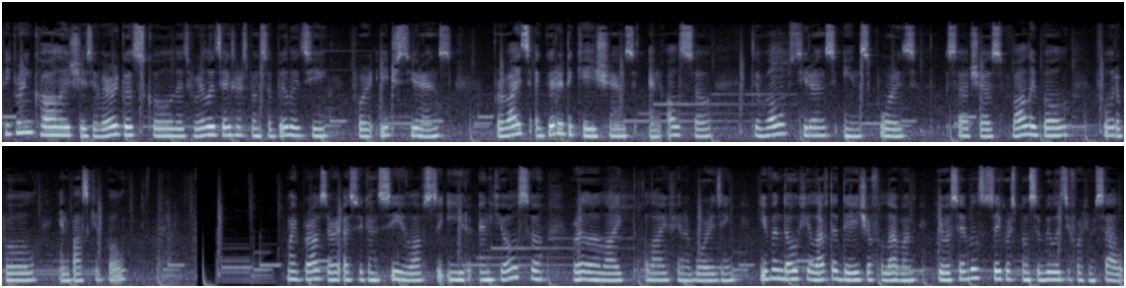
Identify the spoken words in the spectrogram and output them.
Pickering College is a very good school that really takes responsibility for each student, provides a good education, and also develops students in sports such as volleyball, football, and basketball. My brother, as you can see, loves to eat, and he also really liked life in a boarding. Even though he left at the age of 11, he was able to take responsibility for himself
